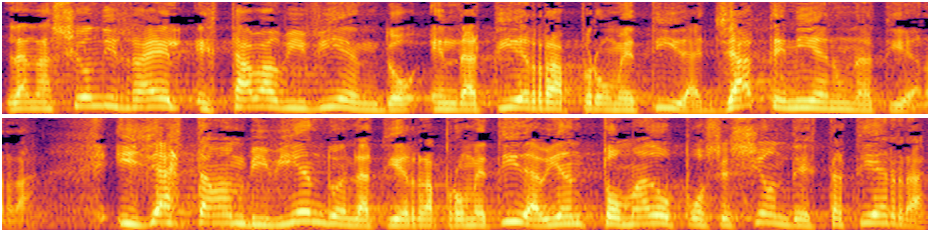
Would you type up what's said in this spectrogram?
la nación de Israel estaba viviendo en la tierra prometida, ya tenían una tierra y ya estaban viviendo en la tierra prometida, habían tomado posesión de esta tierra.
